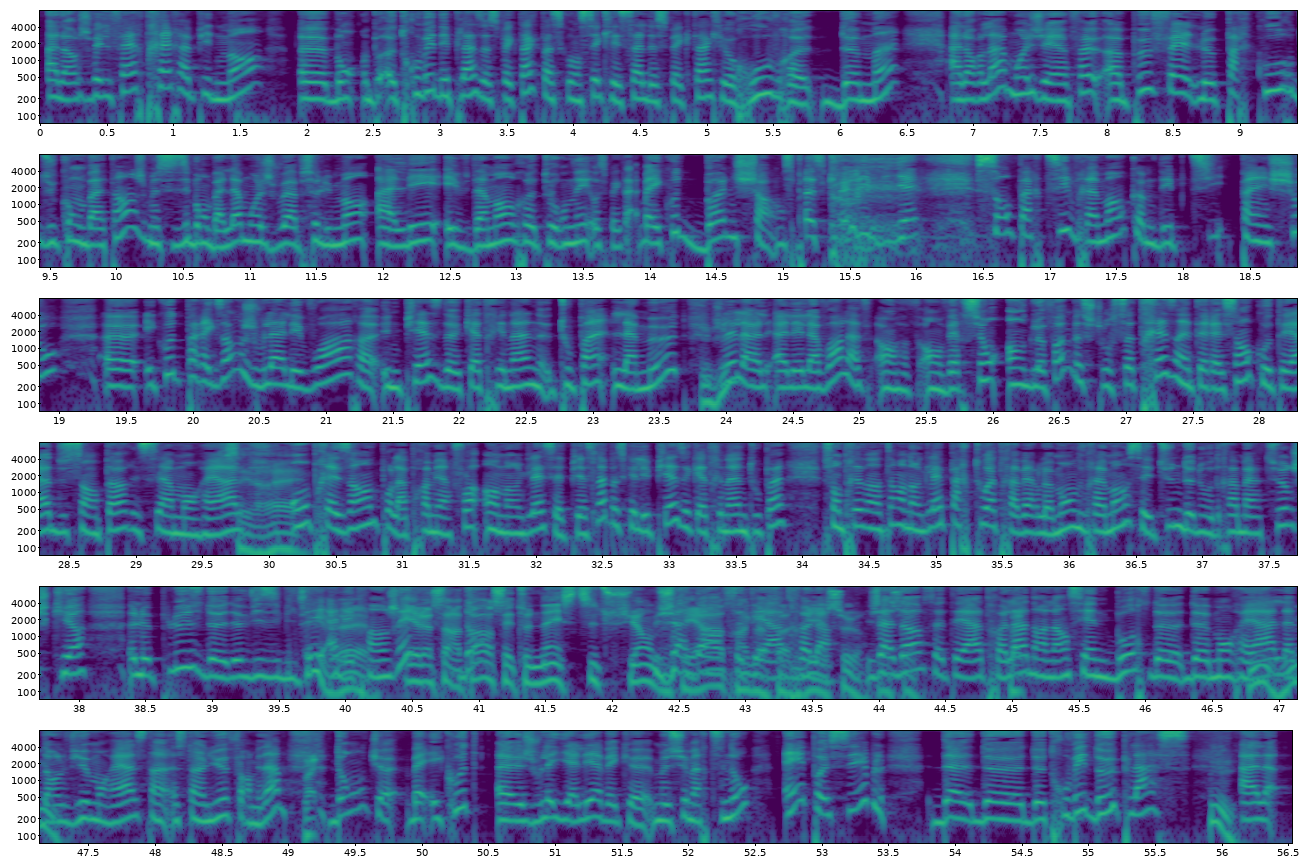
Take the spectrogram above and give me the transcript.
Alors, je vais le faire très rapidement. Euh, bon, euh, trouver des places de spectacle parce qu'on sait que les salles de spectacle rouvrent euh, demain. Alors là, moi, j'ai un, un peu fait le parcours du combattant. Je me suis dit bon, ben là, moi, je veux absolument aller, évidemment, retourner au spectacle. Ben écoute, bonne chance parce que les billets sont partis vraiment comme des petits pains chauds. Euh, écoute, par exemple, je voulais aller voir euh, une pièce de Catherine Anne Toupin, La Meute. Je voulais la- aller la voir la- en, en version anglophone parce que je trouve ça très intéressant qu'au théâtre du Centaure ici à Montréal. On présente pour la première fois en anglais cette pièce-là parce que les pièces de Catherine Anne Toupin sont présentées en anglais partout à travers le monde. Vraiment, c'est une de nos dramaturges qui a le plus de, de visibilité à l'étranger. Et le Centaure, c'est une institution du J'adore théâtre ce anglophone, théâtre-là. bien sûr. J'adore ce théâtre-là Ouais. dans l'ancienne bourse de, de Montréal, là, dans le vieux Montréal. C'est un, lieu formidable. Ouais. Donc, euh, ben écoute, euh, je voulais y aller avec euh, Monsieur Martineau. Impossible de, de, de trouver deux places. Hmm.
